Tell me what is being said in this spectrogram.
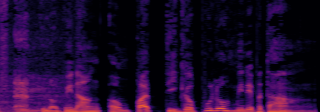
FM. Pulau Pinang 4.30 minit petang.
